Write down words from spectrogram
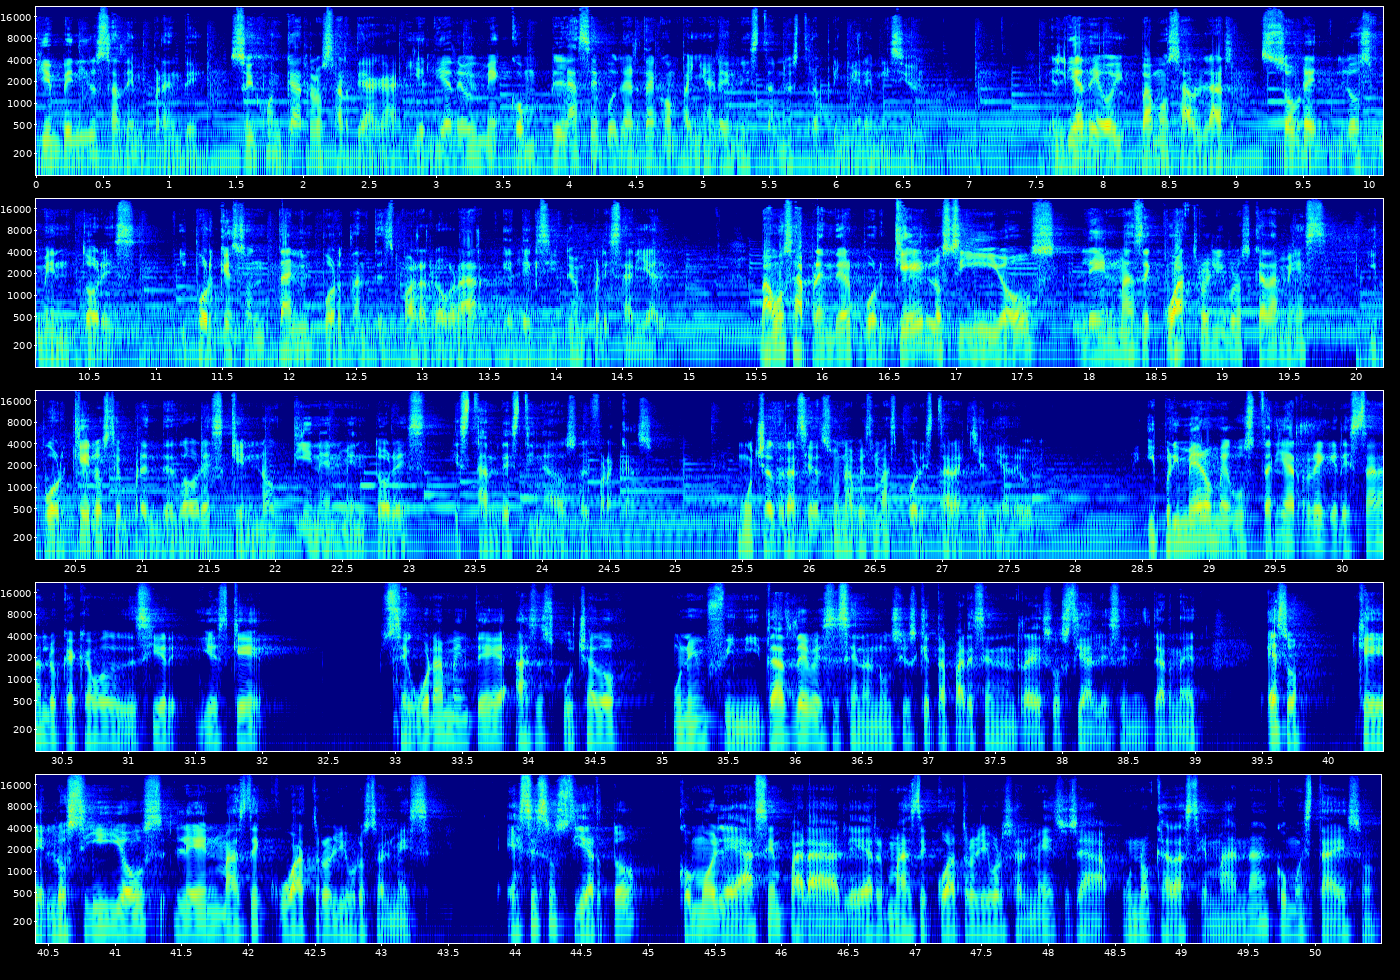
Bienvenidos a De Emprende. Soy Juan Carlos Arteaga y el día de hoy me complace poderte acompañar en esta nuestra primera emisión. El día de hoy vamos a hablar sobre los mentores y por qué son tan importantes para lograr el éxito empresarial. Vamos a aprender por qué los CEOs leen más de cuatro libros cada mes y por qué los emprendedores que no tienen mentores están destinados al fracaso. Muchas gracias una vez más por estar aquí el día de hoy. Y primero me gustaría regresar a lo que acabo de decir, y es que seguramente has escuchado una infinidad de veces en anuncios que te aparecen en redes sociales, en internet, eso, que los CEOs leen más de cuatro libros al mes. ¿Es eso cierto? ¿Cómo le hacen para leer más de cuatro libros al mes? O sea, uno cada semana. ¿Cómo está eso?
